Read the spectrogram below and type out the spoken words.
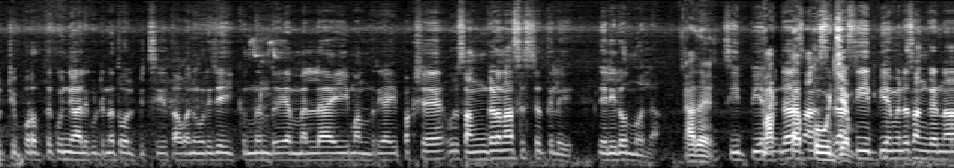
കുറ്റിപ്പുറത്ത് കുഞ്ഞാലിക്കുട്ടിനെ തോൽപ്പിച്ച് തവനൂര് ജയിക്കുന്നുണ്ട് എം എൽ എ ആയി മന്ത്രിയായി. പക്ഷേ ഒരു സംഘടനാ സിസ്റ്റത്തിൽ ജലീലൊന്നുമല്ല. അതെ. സി പി എമ്മിന്റെ. സി പി എമ്മിന്റെ സംഘടനാ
